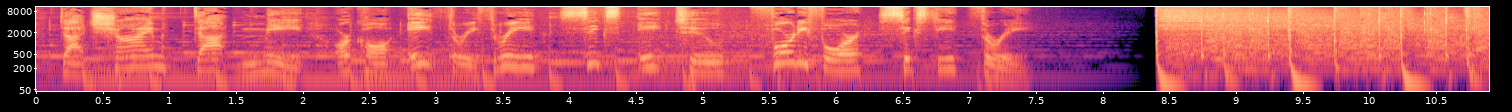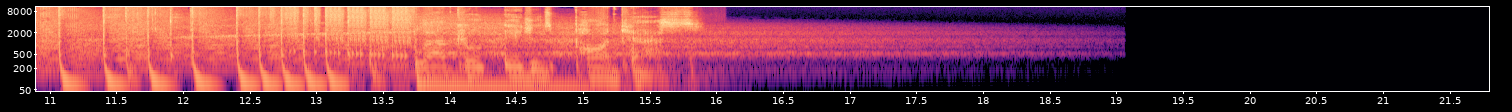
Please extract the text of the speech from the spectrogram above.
or call 833 682 4463. Agents Podcast.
